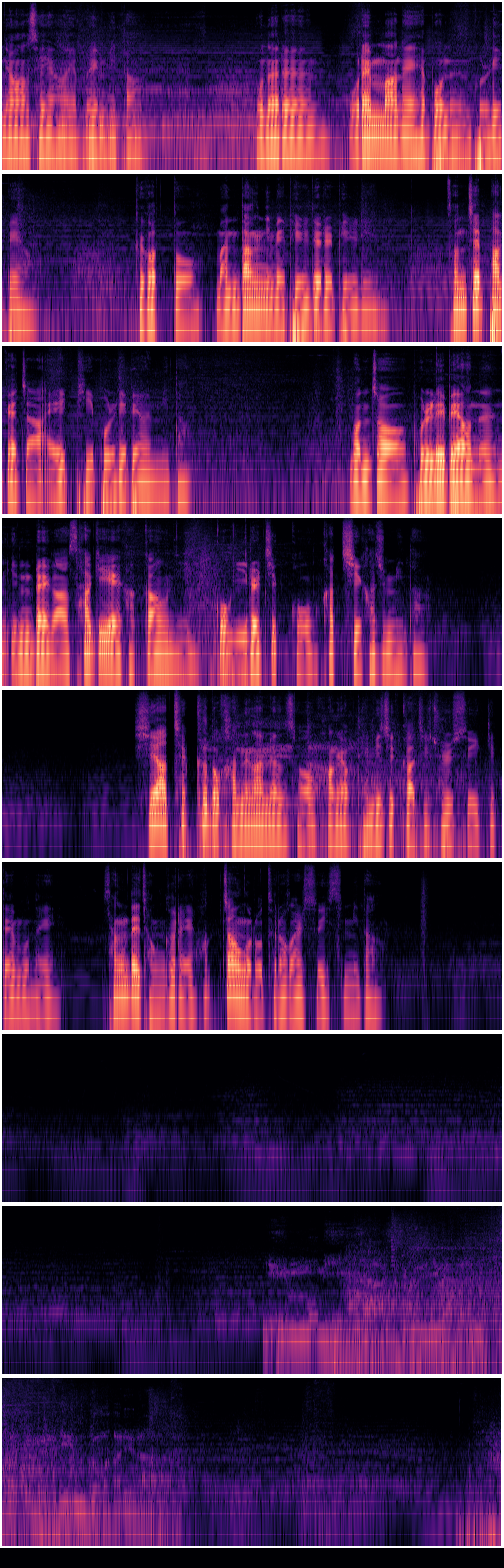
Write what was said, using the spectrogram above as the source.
안녕하세요 에브입니다. 오늘은 오랜만에 해보는 볼리베어. 그것도 만당님의 빌드를 빌린 선체 파괴자 AP 볼리베어입니다. 먼저 볼리베어는 인베가 사기에 가까우니 꼭 이를 찍고 같이 가줍니다. 시야 체크도 가능하면서 광역 데미지까지 줄 수 있기 때문에 상대 정글에 확정으로 들어갈 수 있습니다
